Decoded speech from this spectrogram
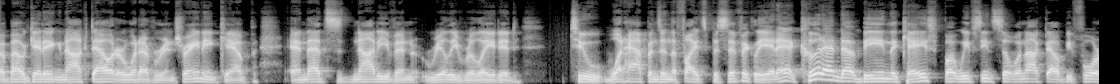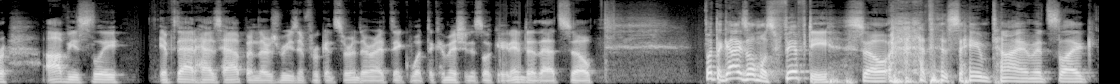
about getting knocked out or whatever in training camp, and that's not even really related to what happens in the fight specifically. It, it could end up being the case, but we've seen Silva knocked out before. Obviously, if that has happened, there's reason for concern there. And I think what the commission is looking into that. So but the guy's almost 50. So at the same time, it's like,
